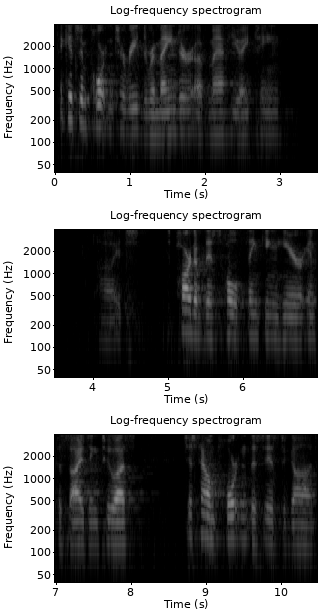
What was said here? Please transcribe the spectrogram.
I think it's important to read the remainder of Matthew 18. Uh, it's, it's part of this whole thinking here, emphasizing to us just how important this is to God.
